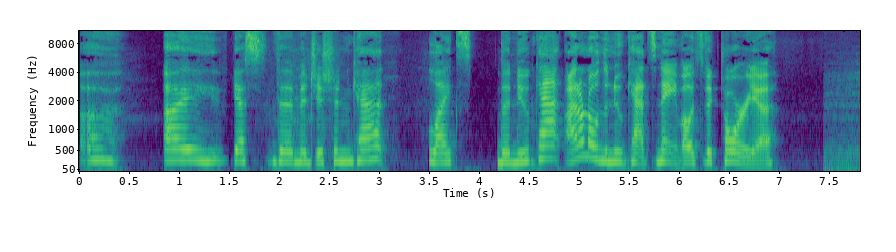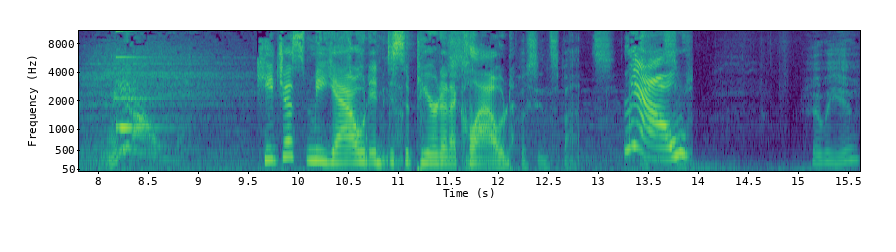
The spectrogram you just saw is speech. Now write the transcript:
Uh, I guess the magician cat likes the new cat. I don't know the new cat's name. Oh, it's Victoria. Meow. He just meowed and disappeared in a cloud. Puss in Spats. Meow. Who are you?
